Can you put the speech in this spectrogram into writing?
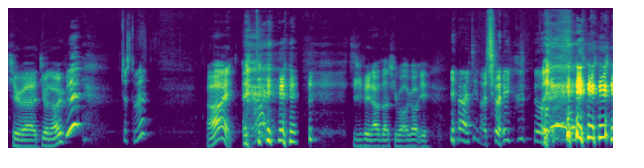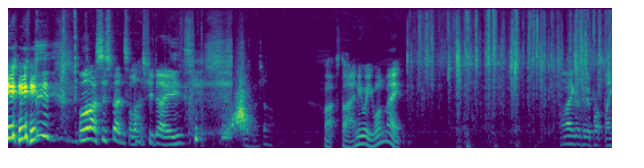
Sure, uh, do you want to open it? just a bit. Alright. did you think that was actually what I got you? Yeah, I did actually. well, that's suspense for the last few days. well, start anywhere you want, mate. Oh, you got to do it properly.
